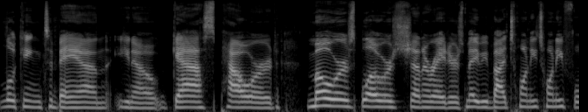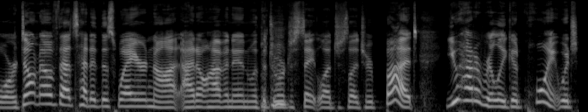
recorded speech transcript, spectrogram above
looking to ban, you know, gas powered mowers, blowers, generators, maybe by 2024. Don't know if that's headed this way or not. I don't have an in with the Georgia State Legislature, but you had a really good point, which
